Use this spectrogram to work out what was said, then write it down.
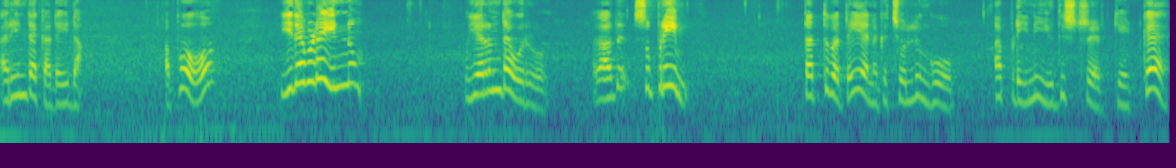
அறிந்த கதை தான் அப்போது இதை விட இன்னும் உயர்ந்த ஒரு அதாவது சுப்ரீம் தத்துவத்தை எனக்கு சொல்லுங்கோ அப்படின்னு யுதிஷ்டர் கேட்க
